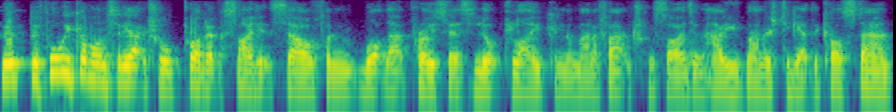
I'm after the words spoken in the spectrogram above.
But before we come on to the actual product side itself and what that process looked like and the manufacturing side and how you've managed to get the cost down,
